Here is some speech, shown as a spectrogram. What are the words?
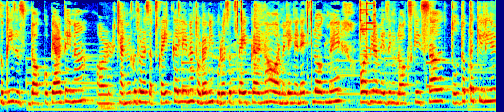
सो प्लीज़ इस ब्लॉग को प्यार देना और चैनल को थोड़ा सब्सक्राइब कर लेना, थोड़ा नहीं, पूरा सब्सक्राइब करना और मिलेंगे नेक्स्ट ब्लॉग में और भी अमेजिंग ब्लॉग्स के साथ। तो तब तक के लिए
